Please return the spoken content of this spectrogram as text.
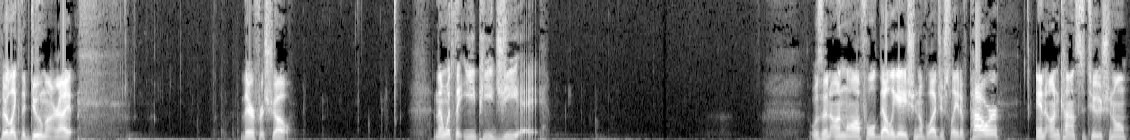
they're like the Duma, right? There for show. And then with the EPGA, was an unlawful delegation of legislative power and unconstitutional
